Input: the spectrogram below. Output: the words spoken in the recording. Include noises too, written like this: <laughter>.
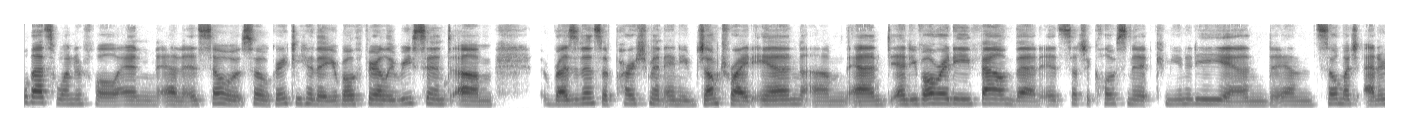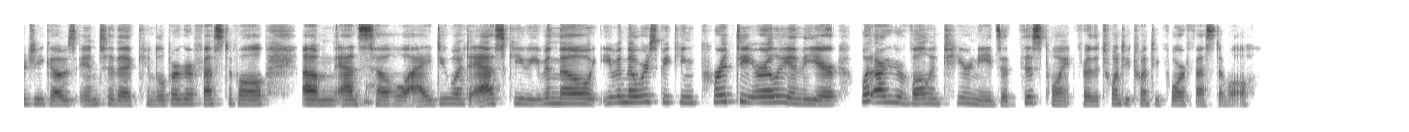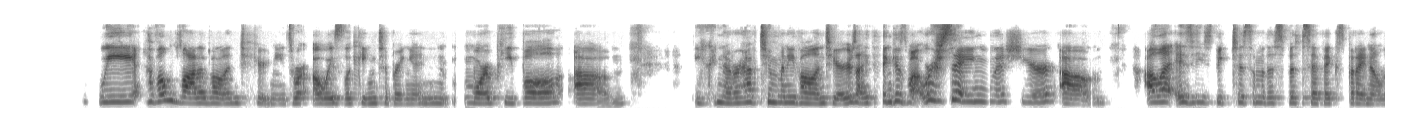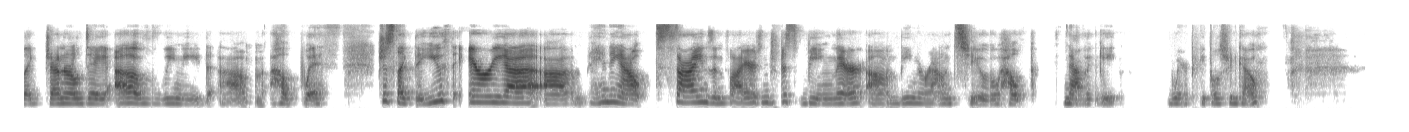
Well, that's wonderful, and and it's so so great to hear that you're both fairly recent um, residents of Parchment, and you've jumped right in, um, and and you've already found that it's such a close knit community, and and so much energy goes into the Kindleberger Festival, um, and so I do want to ask you, even though even though we're speaking pretty early in the year, what are your volunteer needs at this point for the 2024 festival? We have a lot of volunteer needs. We're always looking to bring in more people. Um, you can never have too many volunteers, I think, is what we're <laughs> saying this year. Um, I'll let Izzy speak to some of the specifics, but I know like general day of, we need um, help with just like the youth area, um, handing out signs and flyers and just being there, um, being around to help navigate where people should go.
